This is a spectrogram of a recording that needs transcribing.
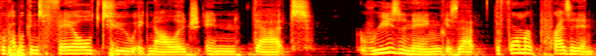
Republicans fail to acknowledge in that reasoning is that the former president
